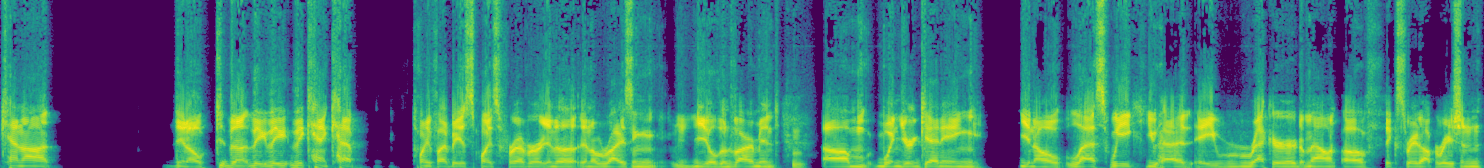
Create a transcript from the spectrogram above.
cannot, you know, they they they can't cap 25 basis points forever in a in a rising yield environment. Hmm. Um, when you're getting, you know, last week you had a record amount of fixed rate operation,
